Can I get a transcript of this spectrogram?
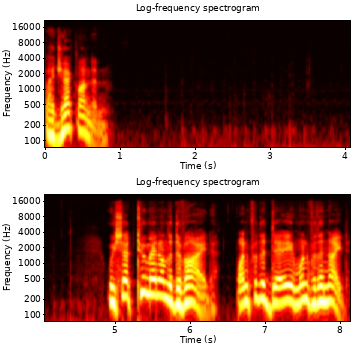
by Jack London. We set two men on the divide, one for the day and one for the night,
